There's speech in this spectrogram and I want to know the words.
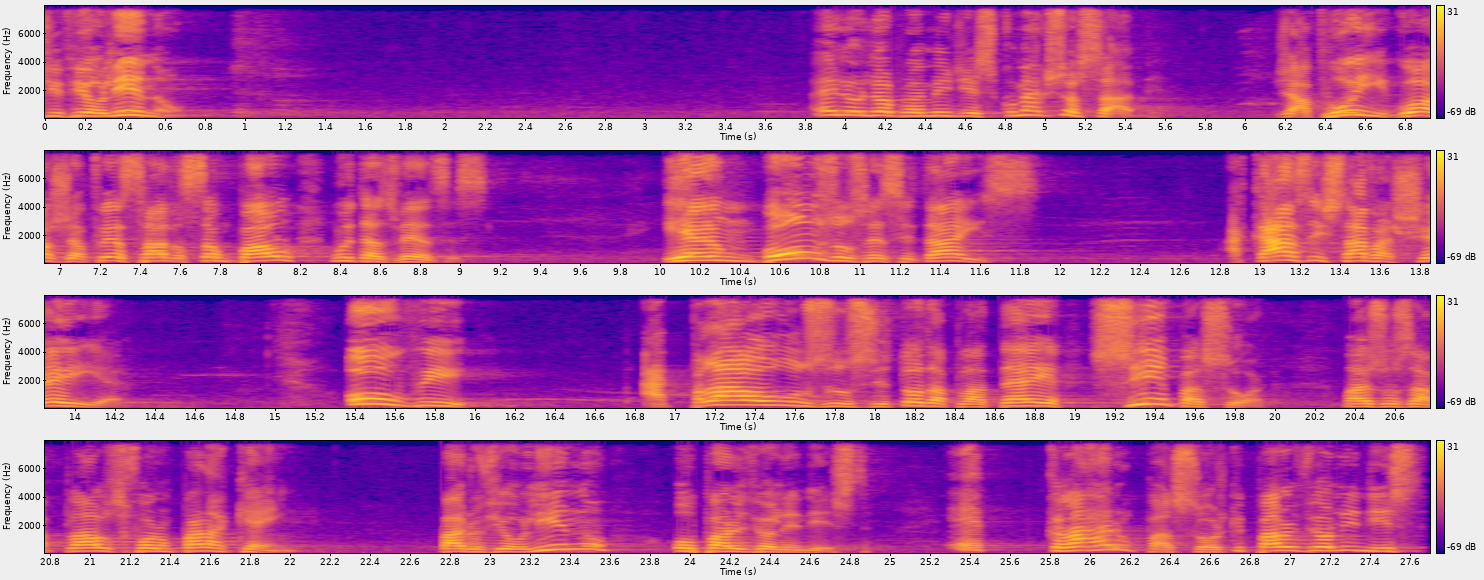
de violino? Aí ele olhou para mim e disse: Como é que o senhor sabe? Já fui gosto, já fui à sala São Paulo muitas vezes. E eram bons os recitais. A casa estava cheia. Houve aplausos de toda a plateia. Sim, pastor. Mas os aplausos foram para quem? Para o violino ou para o violinista? É claro, pastor, que para o violinista.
